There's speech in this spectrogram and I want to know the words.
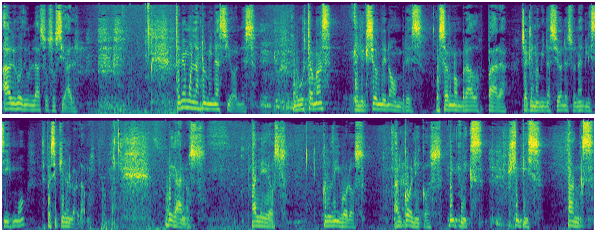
algo de un lazo social. Tenemos las nominaciones. Me gusta más elección de nombres o ser nombrados para, ya que nominación es un anglicismo, después si quieren lo hablamos. Veganos paleos, crudívoros, alcohólicos, beatniks, hippies, punks,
